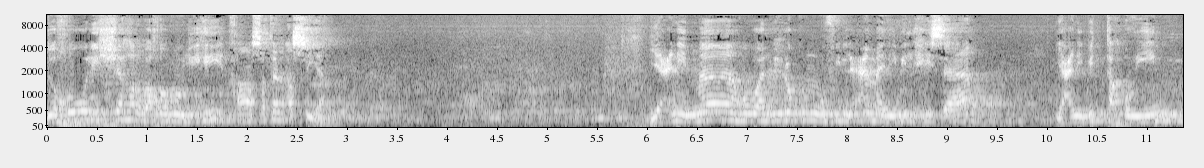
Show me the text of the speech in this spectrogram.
دخول الشهر وخروجه خاصة الصيام. يعني ما هو الحكم في العمل بالحساب؟ يعني بالتقويم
